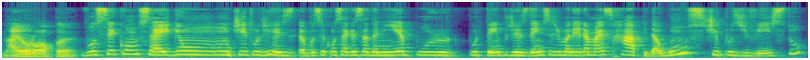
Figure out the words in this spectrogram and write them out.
Na Europa. você consegue um, um título de resi- você consegue a cidadania por, por tempo de residência de maneira mais rápida. Alguns tipos de visto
